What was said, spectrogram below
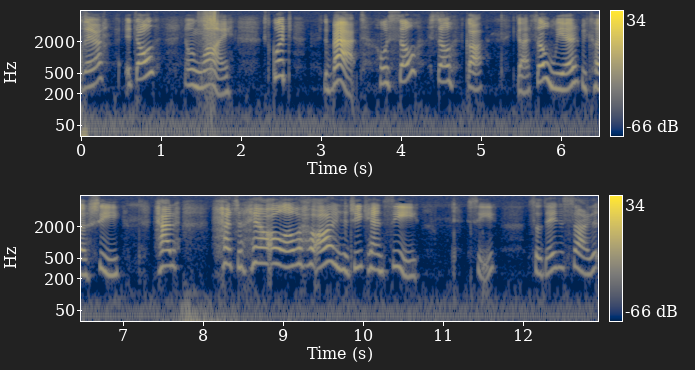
there. It's all knowing why. Squid the bat was so so got got so weird because she had had some hair all over her eyes that she can't see. See? So they decided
